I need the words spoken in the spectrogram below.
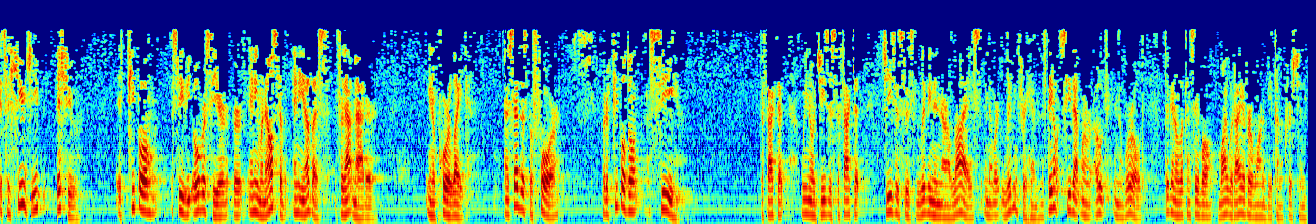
it's a huge e- issue if people see the overseer or anyone else of any of us, for that matter, in a poor light. And I've said this before, but if people don't see the fact that we know Jesus, the fact that Jesus is living in our lives and that we're living for Him, if they don't see that when we're out in the world, they're going to look and say, well, why would I ever want to become a Christian?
